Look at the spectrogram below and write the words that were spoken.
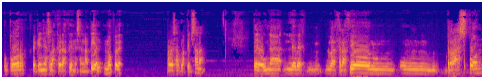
o por pequeñas laceraciones en la piel. No puede atravesar la piel sana, pero una leve laceración, un, raspón,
